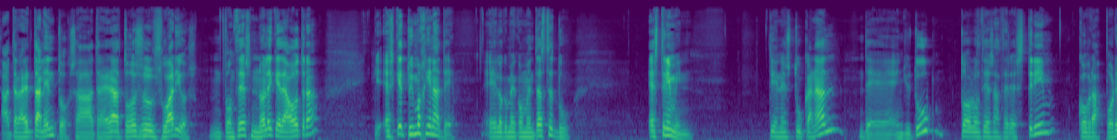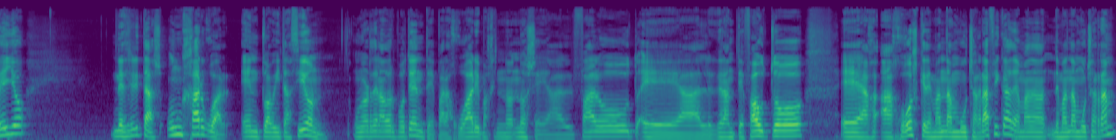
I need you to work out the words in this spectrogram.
atraer talento, o sea, atraer a todos esos usuarios. Entonces, no le queda otra. Es que tú imagínate, eh, lo que me comentaste tú. Streaming. Tienes tu canal de, en YouTube, todos los días hacer stream, cobras por ello. Necesitas un hardware en tu habitación, un ordenador potente para jugar, imagino, no sé, al Fallout, eh, al Grand Theft Auto, eh, a, a juegos que demandan mucha gráfica, demandan, demandan mucha RAM.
